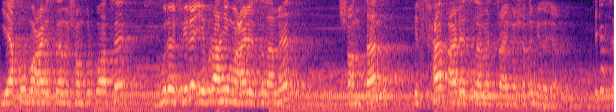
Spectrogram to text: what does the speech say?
ইয়াকুব আলী ইসলামের সম্পর্ক আছে। ঘুরে ফিরে ইব্রাহিম আলী ইসলামের সন্তান ইসহাক আলী ইসলামের ট্রাইবের সাথে মিলে যাবে ঠিক আছে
